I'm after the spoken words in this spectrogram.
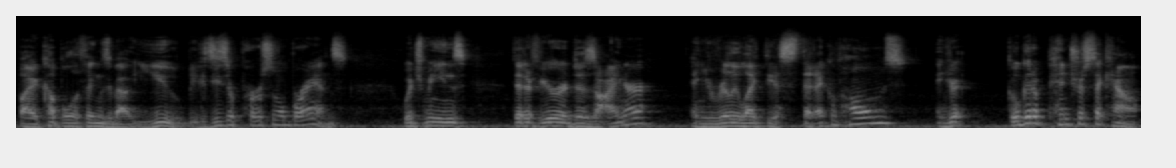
by a couple of things about you because these are personal brands, which means that if you're a designer and you really like the aesthetic of homes, and you're go get a Pinterest account.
